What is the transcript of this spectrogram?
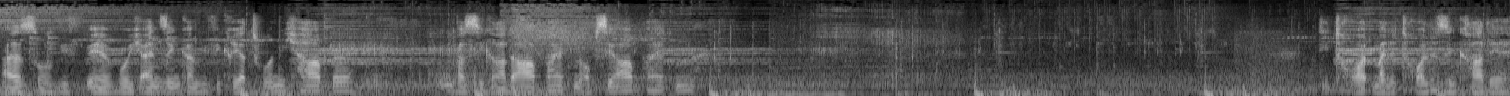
Also, wie, äh, wo ich einsehen kann, wie viele Kreaturen ich habe, was sie gerade arbeiten, ob sie arbeiten. Die Tro meine Trolle sind gerade...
